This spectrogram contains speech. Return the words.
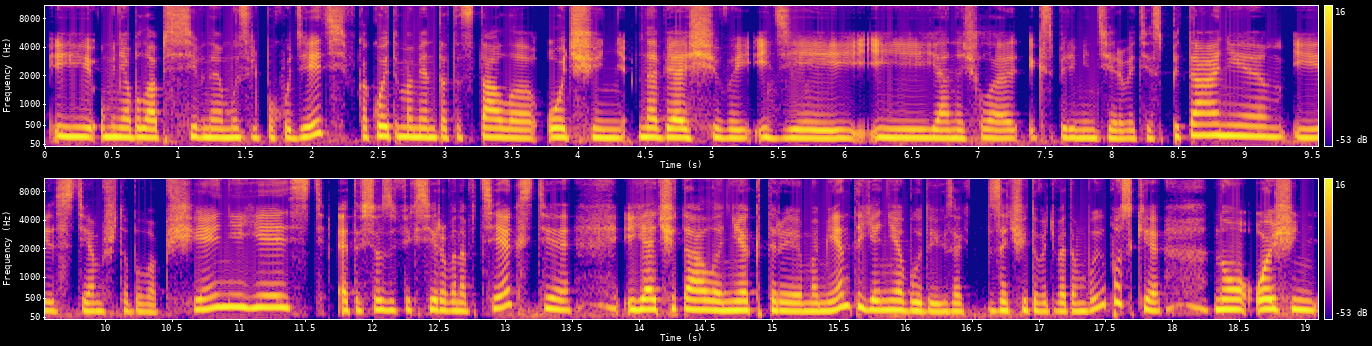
и у меня была обсессивная мысль похудеть. В какой-то момент это стало очень навязчивой идеей, и я начала экспериментировать и с питанием, и с тем, чтобы вообще не есть. Это все зафиксировано в тексте, и я читала некоторые моменты, я не буду их за- зачитывать в этом выпуске, но очень,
